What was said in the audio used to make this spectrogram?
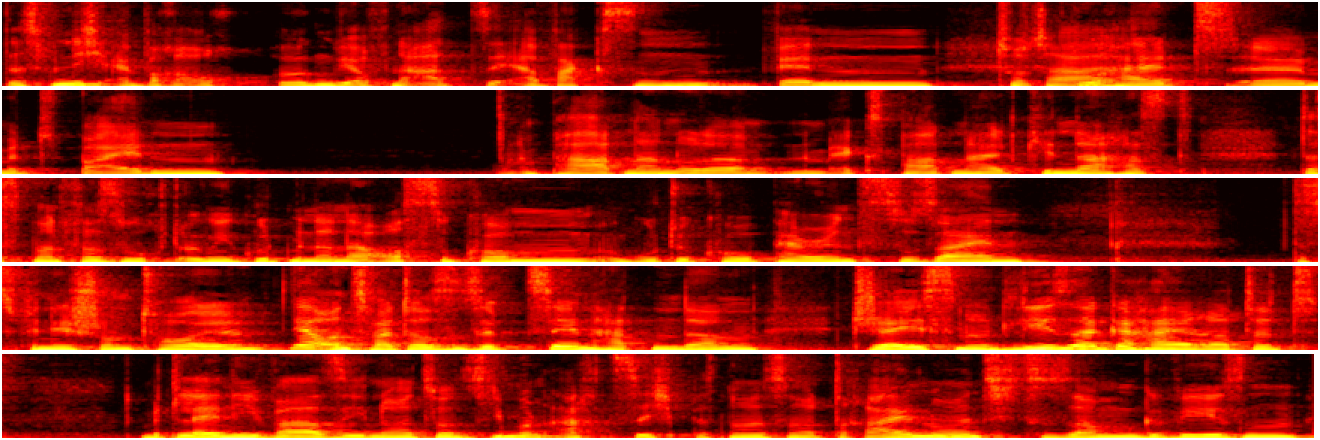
das finde ich einfach auch irgendwie auf eine Art sehr erwachsen, wenn Total. du halt äh, mit beiden Partnern oder einem Ex-Partner halt Kinder hast, dass man versucht, irgendwie gut miteinander auszukommen, gute Co-Parents zu sein. Das finde ich schon toll. Ja, und 2017 hatten dann Jason und Lisa geheiratet. Mit Lenny war sie 1987 bis 1993 zusammen gewesen.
